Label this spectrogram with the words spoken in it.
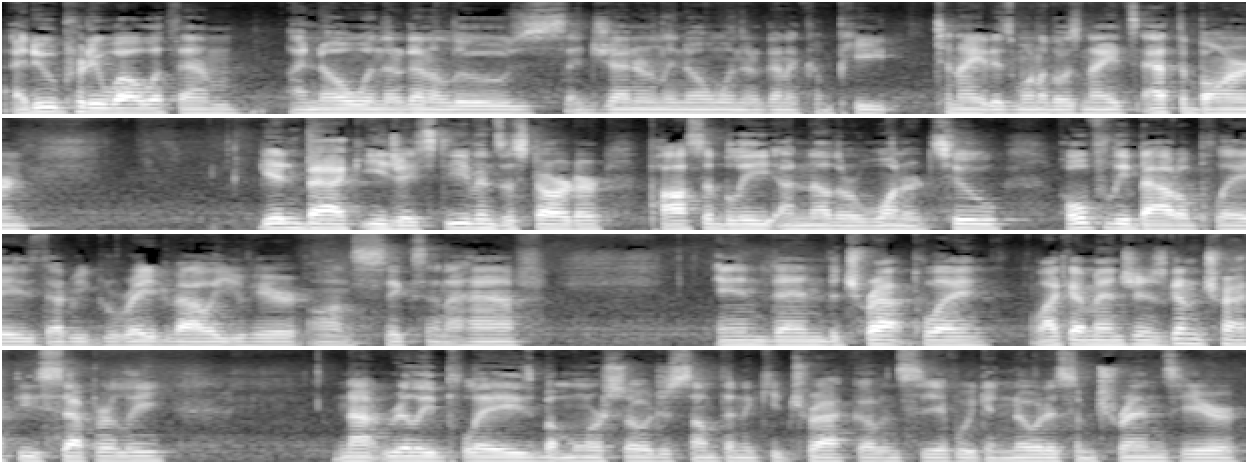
I do pretty well with them. I know when they're going to lose. I generally know when they're going to compete. Tonight is one of those nights at the barn. Getting back EJ Stephens, a starter, possibly another one or two. Hopefully, battle plays. That'd be great value here on six and a half. And then the trap play, like I mentioned, is going to track these separately. Not really plays, but more so just something to keep track of and see if we can notice some trends here.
